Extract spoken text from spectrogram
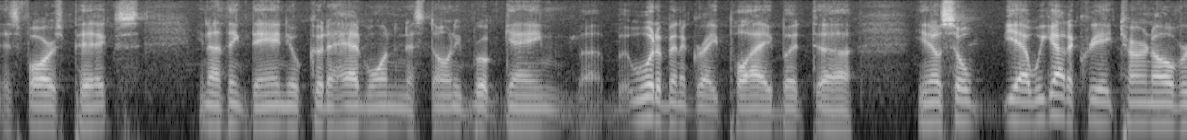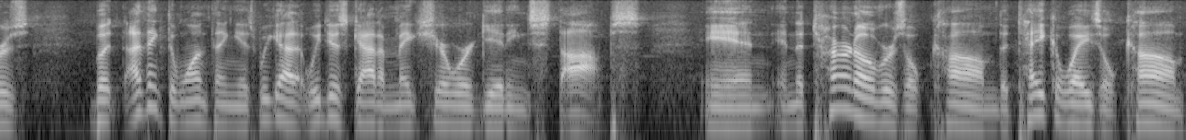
as far as picks. You know, I think Daniel could have had one in the Stony Brook game. Uh, it would have been a great play, but uh, you know, so yeah, we got to create turnovers. But I think the one thing is we got we just got to make sure we're getting stops, and and the turnovers will come, the takeaways will come.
